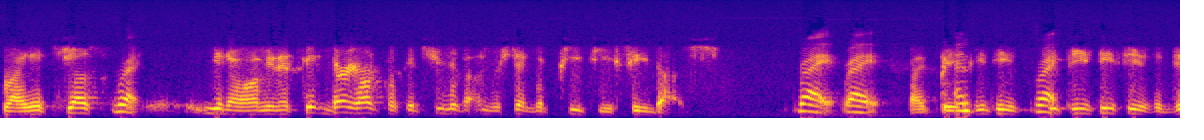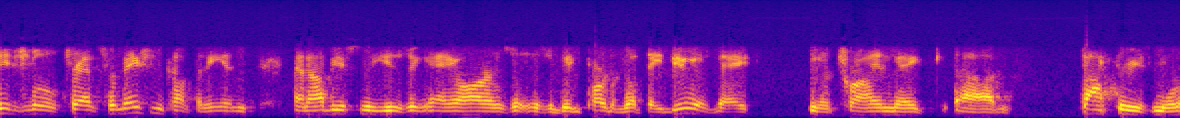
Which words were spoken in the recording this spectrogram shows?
right? It's just right you know, I mean, it's very hard for a consumer to understand what PTC does. Right, right. Right. P- and, right. PTC is a digital transformation company, and and obviously using AR is a, is a big part of what they do. Is they, you know, try and make um, factories more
